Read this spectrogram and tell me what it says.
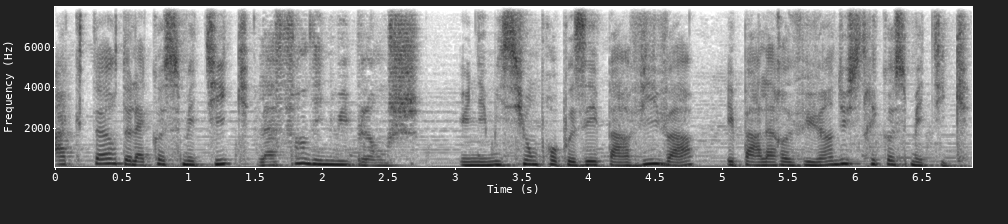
Acteurs de la cosmétique, la fin des nuits blanches. Une émission proposée par Viva et par la revue Industrie Cosmétique.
